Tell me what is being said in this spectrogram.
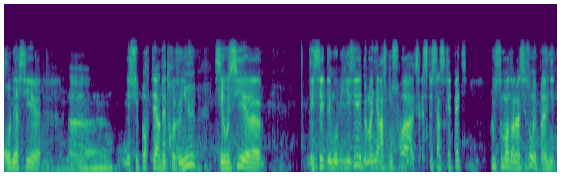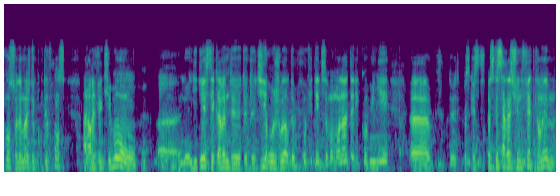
remercier les supporters d'être venus, c'est aussi d'essayer de démobiliser de manière à ce qu'on soit, est-ce que ça se répète plus souvent dans la saison et pas uniquement sur le match de Coupe de France. Alors effectivement, euh, l'idée c'est quand même de, dire aux joueurs de profiter de ce moment-là, d'aller communier, euh, parce, que, parce que ça reste une fête quand même.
